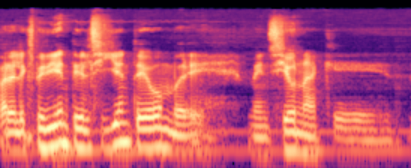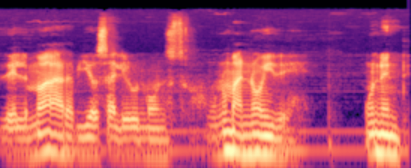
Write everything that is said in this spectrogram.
Para el expediente, el siguiente hombre menciona que del mar vio salir un monstruo, un humanoide, un ente.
